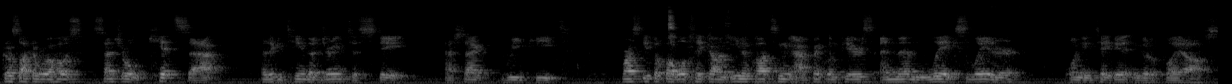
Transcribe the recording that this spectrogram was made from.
Girls soccer will host Central Kitsap as they continue their journey to state. Hashtag repeat. Varsity football will take on Enoch Hudson at Franklin Pierce and then Lakes later when they take it and go to playoffs.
